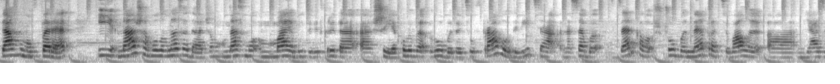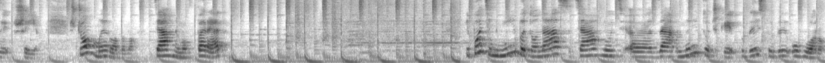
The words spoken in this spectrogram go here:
Тягнемо вперед. І наша головна задача у нас має бути відкрита е, шия. Коли ви робите цю вправу, дивіться на себе в дзеркало, щоб не працювали м'язи шиї. Що ми робимо? Тягнемо вперед. І потім нібито нас тягнуть е, за ниточки кудись туди угору.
